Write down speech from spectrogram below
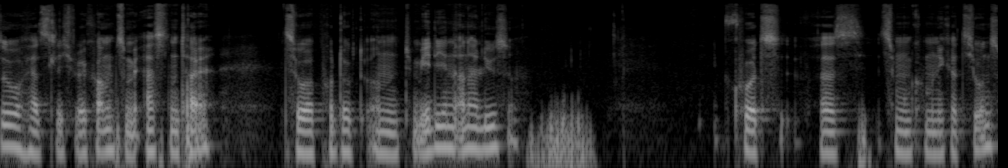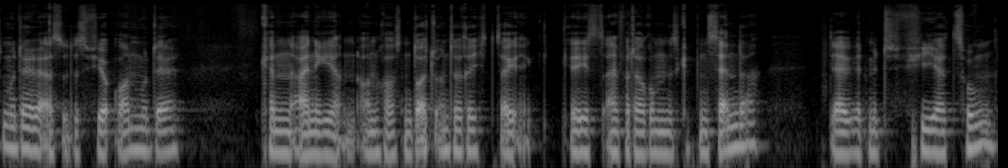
So, herzlich willkommen zum ersten Teil zur Produkt- und Medienanalyse. Kurz was zum Kommunikationsmodell, also das Vier-Ohren-Modell, kennen einige auch noch aus dem Deutschunterricht. Da geht es einfach darum, es gibt einen Sender, der wird mit vier Zungen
